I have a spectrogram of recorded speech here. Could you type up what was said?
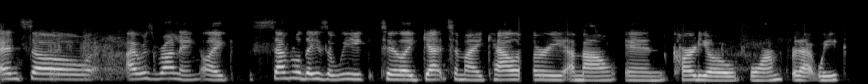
and so I was running like several days a week to like get to my calorie amount in cardio form for that week.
